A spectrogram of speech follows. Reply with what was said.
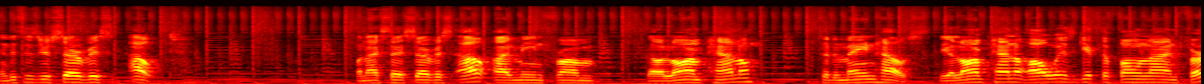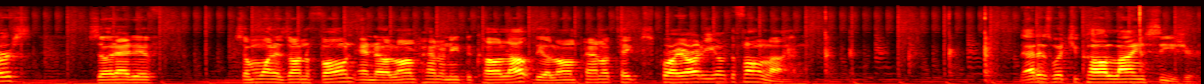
And this is your service out. When I say service out, I mean from the alarm panel to the main house. The alarm panel always get the phone line first so that if someone is on the phone and the alarm panel need to call out, the alarm panel takes priority of the phone line. That is what you call line seizure.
